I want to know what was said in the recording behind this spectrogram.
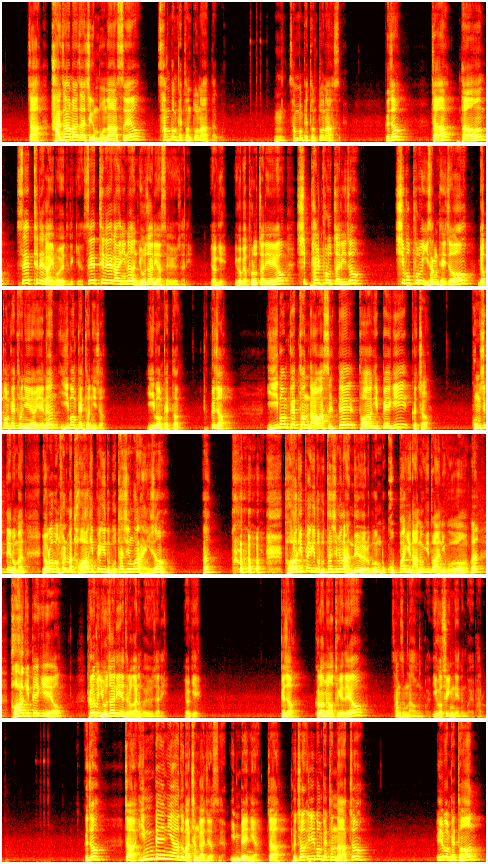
자, 가자마자 지금 뭐 나왔어요? 3번 패턴 또 나왔다고. 음, 3번 패턴 또 나왔어요. 그죠? 자, 다음 세트랙 아이 보여드릴게요. 세트랙 아이는 요 자리였어요, 요 자리. 여기. 이거 몇 프로짜리예요? 18%짜리죠? 15% 이상 되죠? 몇 번 패턴이에요, 얘는? 2번 패턴이죠. 2번 패턴. 그죠? 2번 패턴 나왔을 때 더하기 빼기, 그쵸? 공식대로만. 여러분, 설마 더하기 빼기도 못 하시는 건 아니죠? 어? 더하기 빼기도 못 하시면 안 돼요, 여러분. 뭐 곱하기 나누기도 아니고, 어? 더하기 빼기예요. 그러면 요 자리에 들어가는 거예요, 요 자리. 여기. 그죠? 그러면 어떻게 돼요? 상승 나오는 거예요. 이거 수익 내는 거예요, 바로. 그죠? 자, 인베니아도 마찬가지였어요. 인베니아. 자, 그쵸? 1번 패턴 나왔죠? 1번 패턴.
